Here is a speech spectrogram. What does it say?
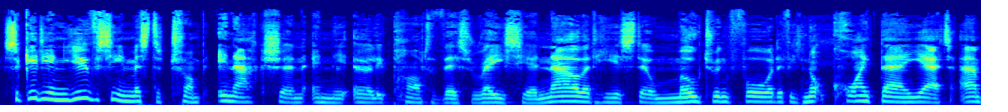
So, Gideon, you've seen Mr. Trump in action in the early part of this race here. Now that he is still motoring forward, if he's not quite there yet, um,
